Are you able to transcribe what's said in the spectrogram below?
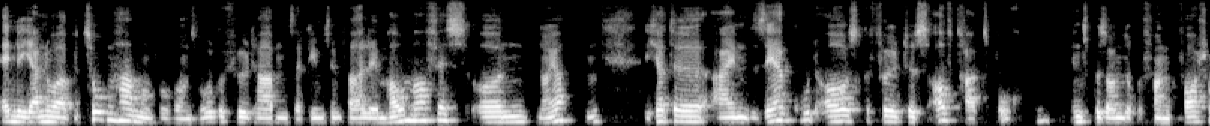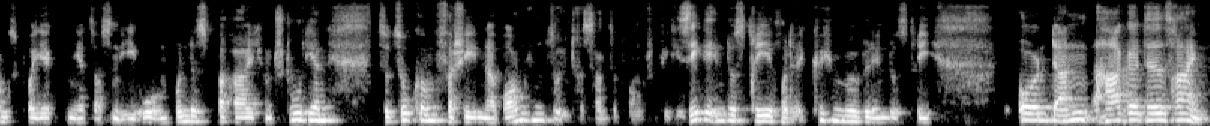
Ende Januar bezogen haben und wo wir uns wohlgefühlt haben. Seitdem sind wir alle im Homeoffice und naja, hm, ich hatte ein sehr gut ausgefülltes Auftragsbuch insbesondere von Forschungsprojekten jetzt aus dem EU- und Bundesbereich und Studien zur Zukunft verschiedener Branchen, so interessante Branchen wie die Sägeindustrie oder die Küchenmöbelindustrie. Und dann hagelte es rein.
